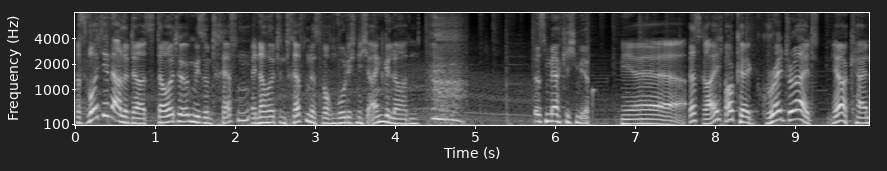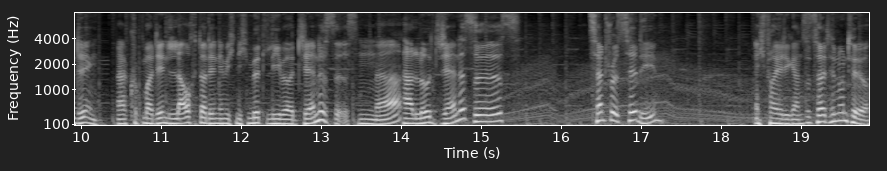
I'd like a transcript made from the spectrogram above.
Was wollt ihr denn alle da? Ist da heute irgendwie so ein Treffen? Wenn da heute ein Treffen ist, warum wurde ich nicht eingeladen? Das merke ich mir. Yeah. Das reicht? Okay, great ride. Ja, kein Ding. Na, guck mal, den Lauch da, den nehme ich nicht mit, lieber Genesis. Na? Hallo, Genesis. Central City? Ich fahre hier die ganze Zeit hin und her.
